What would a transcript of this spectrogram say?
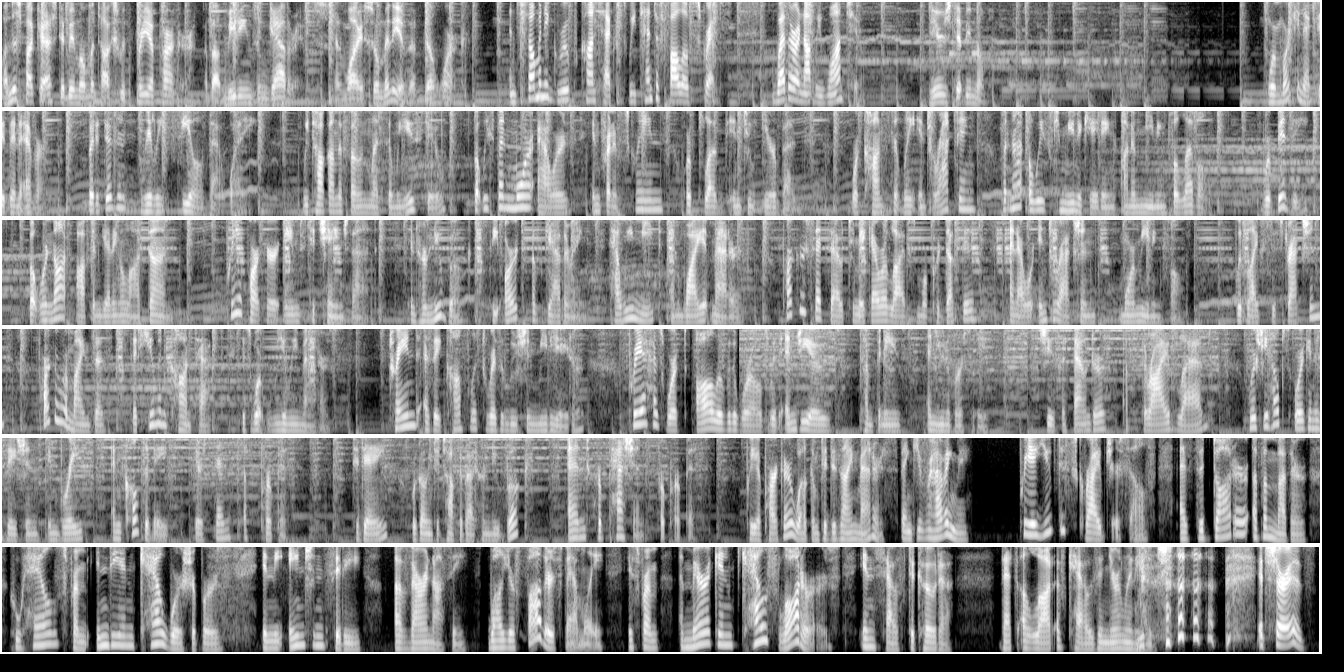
On this podcast, Debbie Millman talks with Priya Parker about meetings and gatherings and why so many of them don't work. In so many group contexts, we tend to follow scripts, whether or not we want to. Here's Debbie Millman. We're more connected than ever, but it doesn't really feel that way. We talk on the phone less than we used to, but we spend more hours in front of screens or plugged into earbuds. We're constantly interacting, but not always communicating on a meaningful level. We're busy, but we're not often getting a lot done. Priya Parker aims to change that. In her new book, The Art of Gathering How We Meet and Why It Matters, Parker sets out to make our lives more productive and our interactions more meaningful. With life's distractions, Parker reminds us that human contact is what really matters. Trained as a conflict resolution mediator, Priya has worked all over the world with NGOs, companies, and universities. She is the founder of Thrive Labs, where she helps organizations embrace and cultivate their sense of purpose. Today, we're going to talk about her new book and her passion for purpose. Priya Parker, welcome to Design Matters. Thank you for having me. Priya, you've described yourself as the daughter of a mother who hails from Indian cow worshippers in the ancient city of Varanasi, while your father's family is from American cow slaughterers in South Dakota. That's a lot of cows in your lineage. it sure is.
